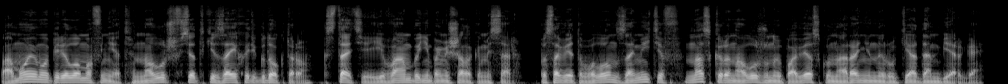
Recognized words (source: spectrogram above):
«По-моему, переломов нет, но лучше все-таки заехать к доктору. Кстати, и вам бы не помешало, комиссар», — посоветовал он, заметив наскоро наложенную повязку на раненой руке Адамберга.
